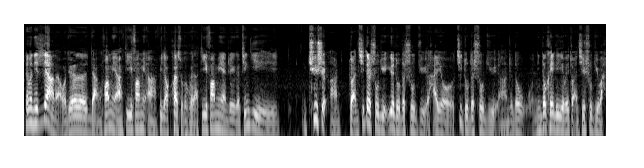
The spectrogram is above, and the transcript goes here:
这问题是这样的，我觉得两个方面啊，第一方面啊，比较快速的回答。第一方面，这个经济趋势啊，短期的数据、月度的数据，还有季度的数据啊，这都你都可以理解为短期数据吧，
